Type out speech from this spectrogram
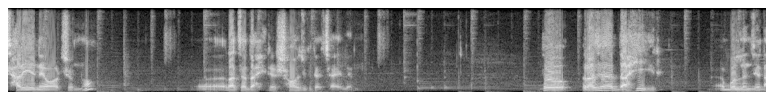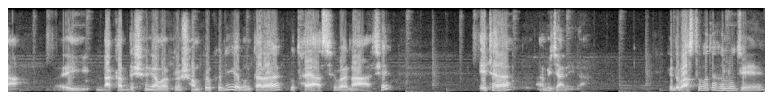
ছাড়িয়ে নেওয়ার জন্য রাজা দাহিরের সহযোগিতা চাইলেন। তো রাজা দাহির বললেন যে, না, এই ডাকাতদের সঙ্গে আমার কোনো সম্পর্ক নেই এবং তারা কোথায় আছে বা না আছে, এটা আমি জানি না। কিন্তু বাস্তবতা হলো যে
